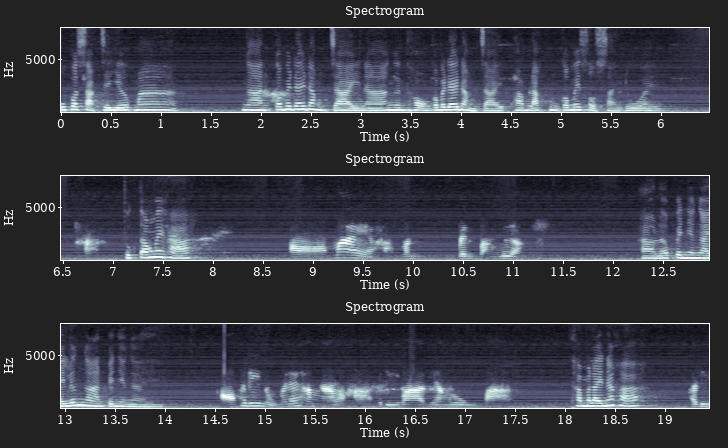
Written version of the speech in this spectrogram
อุปสรรคจะเยอะมาก งานก็ไม่ได้ดั่งใจนะ เงินทองก็ไม่ได้ดั่งใจ ความรักคุณก็ไม่สดใสด้วย ค่ะ ถูกต้องไหมคะอ๋อไม่อะค่ะ มันเป็นบางเรื่องอ้าวแล้วเป็นยังไงเรื่องงานเป็นยังไงอ๋อพอดีหนูไม่ได้ทำงานหรอกค่ะพอดีว่าเลี้ยงลูกอยู่บ้านทำอะไรนะคะพอดี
